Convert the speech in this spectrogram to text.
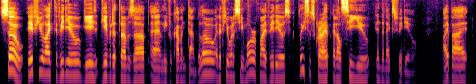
so if you like the video give it a thumbs up and leave a comment down below. And if you want to see more of my videos please subscribe and I'll see you in the next video. Bye bye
